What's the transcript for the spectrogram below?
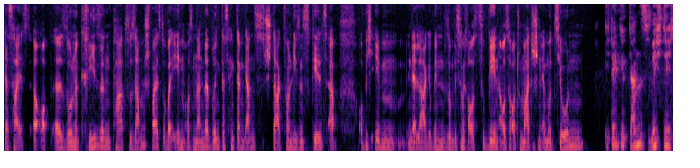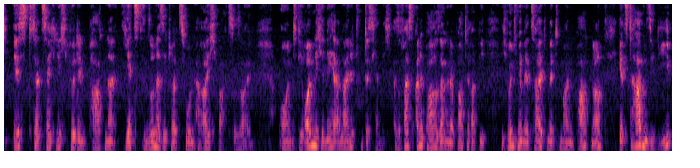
Das heißt, äh, ob äh, so eine Krise ein Paar zusammenschweißt, oder eben auseinanderbringt, das hängt dann ganz stark von diesen Skills ab, ob ich eben in der Lage bin, so ein bisschen rauszugehen aus automatischen Emotionen ich denke, ganz wichtig ist tatsächlich für den Partner jetzt in so einer Situation erreichbar zu sein. Und die räumliche Nähe alleine tut es ja nicht. Also fast alle Paare sagen in der Paartherapie, ich wünsche mir mehr Zeit mit meinem Partner. Jetzt haben sie die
